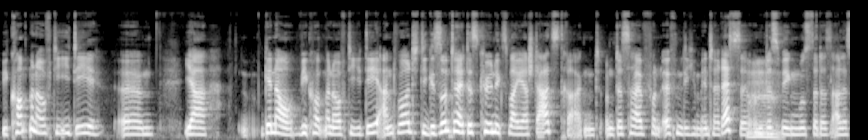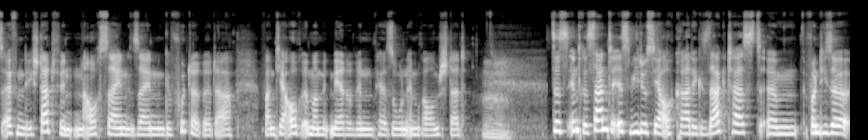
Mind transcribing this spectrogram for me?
Wie kommt man auf die Idee? Ähm, ja, genau, wie kommt man auf die Idee? Antwort, die Gesundheit des Königs war ja staatstragend und deshalb von öffentlichem Interesse und deswegen musste das alles öffentlich stattfinden. Auch sein, sein Gefuttere da fand ja auch immer mit mehreren Personen im Raum statt. Das Interessante ist, wie du es ja auch gerade gesagt hast, ähm, von dieser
